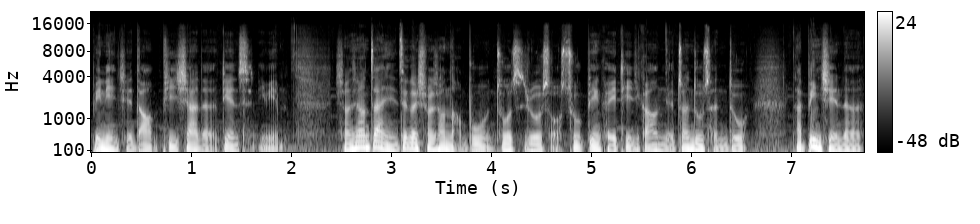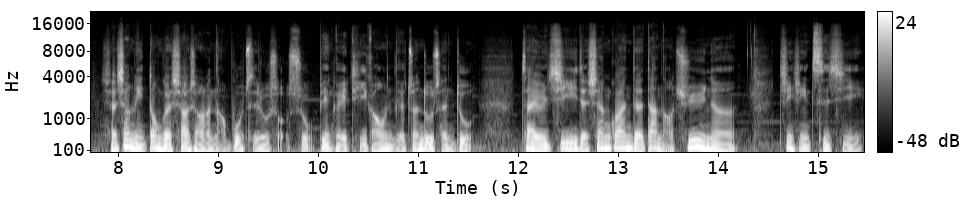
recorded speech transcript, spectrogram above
并连接到皮下的电池里面。想象在你这个小小脑部做植入手术，便可以提高你的专注程度。那并且呢，想象你动个小小的脑部植入手术，便可以提高你的专注程度，在与记忆的相关的大脑区域呢进行刺激。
